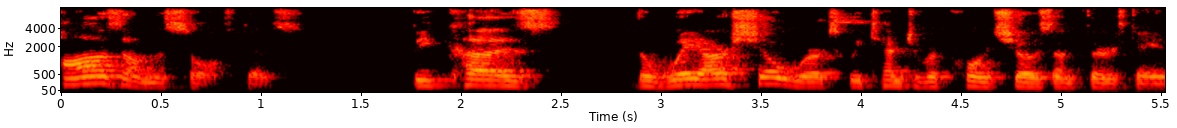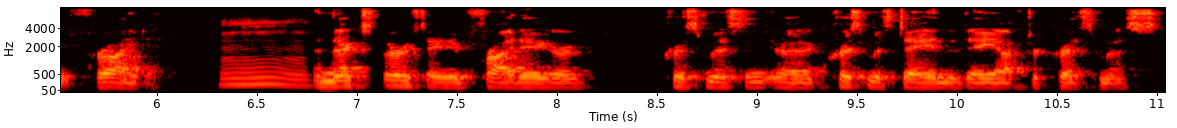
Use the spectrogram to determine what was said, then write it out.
pause on the solstice because the way our show works, we tend to record shows on Thursday and Friday. Mm. The next Thursday and Friday are Christmas and uh, Christmas Day and the day after Christmas,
